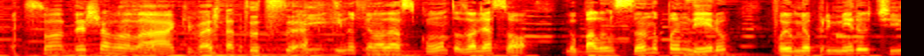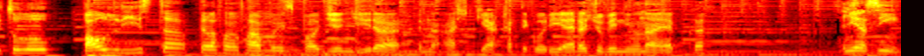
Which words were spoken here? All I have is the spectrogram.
só deixa rolar que vai dar tudo certo. E, e, no final das contas, olha só, eu balançando o pandeiro foi o meu primeiro título paulista pela fanfarra municipal de Andira. Acho que a categoria era juvenil na época. E assim,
